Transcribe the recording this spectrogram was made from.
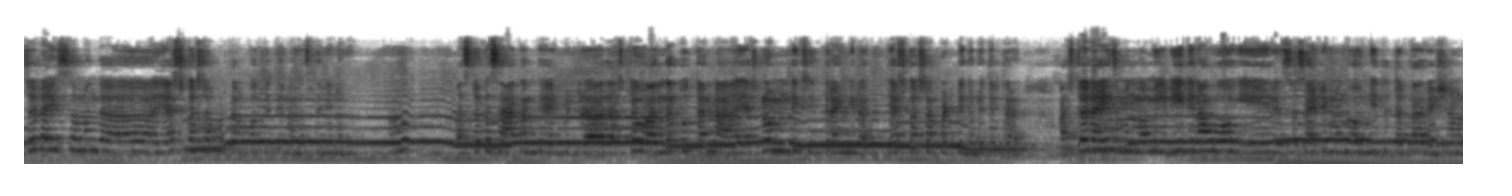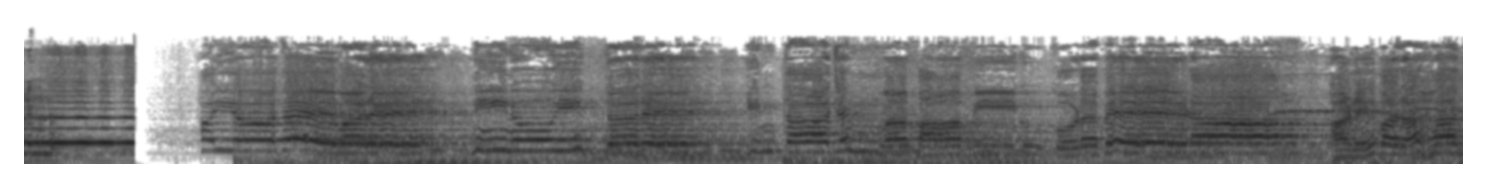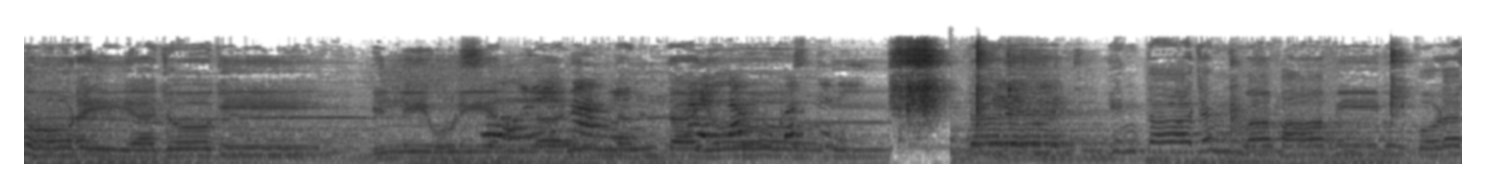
ಅಷ್ಟ ರೈಸ್ ಸಂಬಂಧ ಎಷ್ಟು ಕಷ್ಟಪಡ್ತಾರ ಗೊತ್ತೈತಿ ಅನಿಸ್ತೆ ನಿನಗ? ಅಷ್ಟಕ್ಕ ಸಾಕಂತ ಹೇಳ್ಬಿಟ್ರ ಅದಷ್ಟೋ ಒಂದ ತೂತನ್ನ ಎಷ್ಟೋ ಮಂದಿಗೆ ಸಿಕ್ತಿರಂಗಿಲ್ಲ. ಎಷ್ಟು ಕಷ್ಟಪಟ್ಟು ದುಡಿತಿರ್ತಾರ ಅಷ್ಟೇ ರೈಸ್ ಸಂಬಂಧ ಮಮ್ಮಿ ಇಡೀ ದಿನ ಹೋಗಿ ಸೊಸೈಟಿ ಮುಂದೆ ಹೋಗಿ ನಿಂತು ತರ್ತಾರ ರೇಷನ್ ಅಂಗಡಿ ಮುಂದೆ. ಅಯ್ಯೋ ದೇವರೇ, ನೀನು ಇದ್ದರೆ ಇಂಥ ಜನ್ಮ ಪಾಪಿಗೂ ಕೊಡಬೇಡ. ಹಣೆ ಬರಹ ನೋಡಯ್ಯ ಜೋಗಿ ಇಲ್ಲಿ ಉಳಿಯಲ್ಲ ನಿನ್ನಂತ ಯೋಗಿ ಇಂಥ ಜನ್ಮ ಪಾಪಿಗೂ ಕೊಡಬೇಡ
